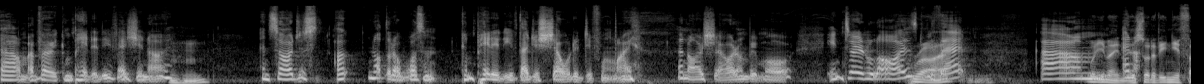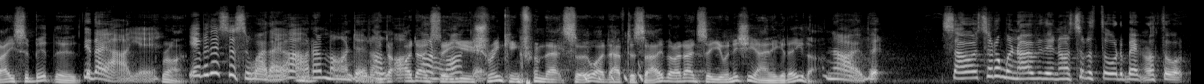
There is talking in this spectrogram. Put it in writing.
um, are very competitive, as you know. Mm-hmm. And so I just, I, not that I wasn't competitive, they just show it a different way. And I show it, a bit more internalised Right. with that. Um, What do you mean? They're sort of in your face a bit. They're, Yeah, they are, yeah. Right. Yeah, but that's just the way they are. I don't mind it. I, I don't, I see like you it. shrinking from that, Sue. I'd have to say, but I don't see you initiating it either. No, but so I sort of went over there and I sort of thought about it. And I thought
